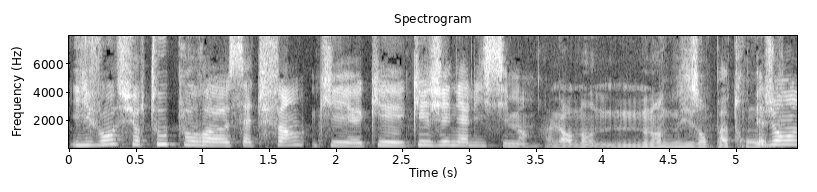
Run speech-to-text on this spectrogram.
il vaut surtout pour euh, cette fin qui est, qui est, qui est génialissime. Alors, non, nous n'en disons pas trop. J'en-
